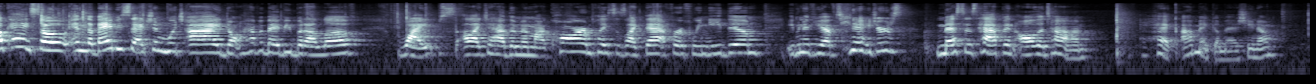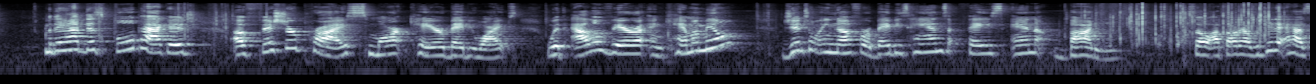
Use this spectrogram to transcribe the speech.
Okay, so in the baby section, which I don't have a baby, but I love wipes. I like to have them in my car and places like that for if we need them. Even if you have teenagers, messes happen all the time. Heck, I make a mess, you know. But they have this full package of Fisher Price Smart Care baby wipes with aloe vera and chamomile. Gentle enough for a baby's hands, face, and body. So I thought I would get it. It has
